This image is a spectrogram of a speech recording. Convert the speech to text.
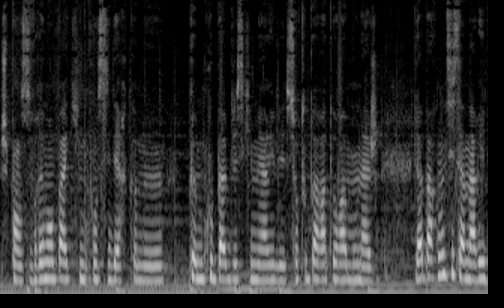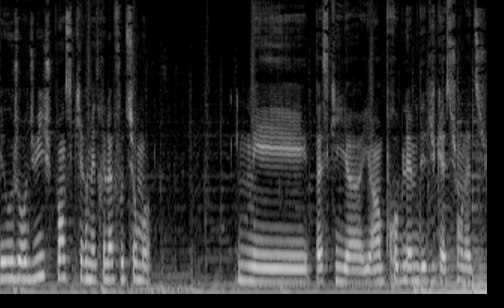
Je pense vraiment pas qu'il me considère comme euh, comme coupable de ce qui m'est arrivé, surtout par rapport à mon âge. Là par contre, si ça m'arrivait aujourd'hui, je pense qu'il remettrait la faute sur moi. Mais parce qu'il y, a un problème d'éducation là-dessus.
